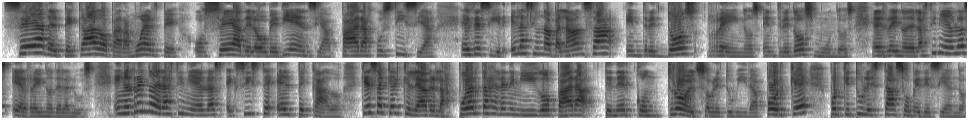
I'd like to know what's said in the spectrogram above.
sea del pecado para muerte o sea de la obediencia? Para justicia. Es decir, él hacía una balanza entre dos reinos, entre dos mundos, el reino de las tinieblas y el reino de la luz. En el reino de las tinieblas existe el pecado, que es aquel que le abre las puertas al enemigo para tener control sobre tu vida. ¿Por qué? Porque tú le estás obedeciendo.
